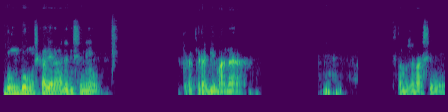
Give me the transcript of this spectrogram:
bung-bung sekalian yang ada di sini kira-kira gimana sistem zonasi ini?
